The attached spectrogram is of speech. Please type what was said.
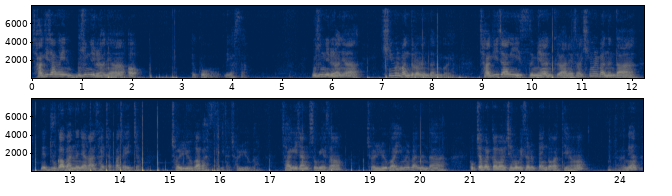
자기장은 무슨 일을 하냐? 어? 에고 어디 갔어? 무슨 일을 하냐? 힘을 만들어낸다는 거예요. 자기장이 있으면 그 안에서 힘을 받는다. 근데 누가 받느냐가 살짝 빠져 있죠. 전류가 받습니다. 전류가. 자기장 속에서 전류가 힘을 받는다. 복잡할까봐 제목에서는 뺀 것 같아요. 그러면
